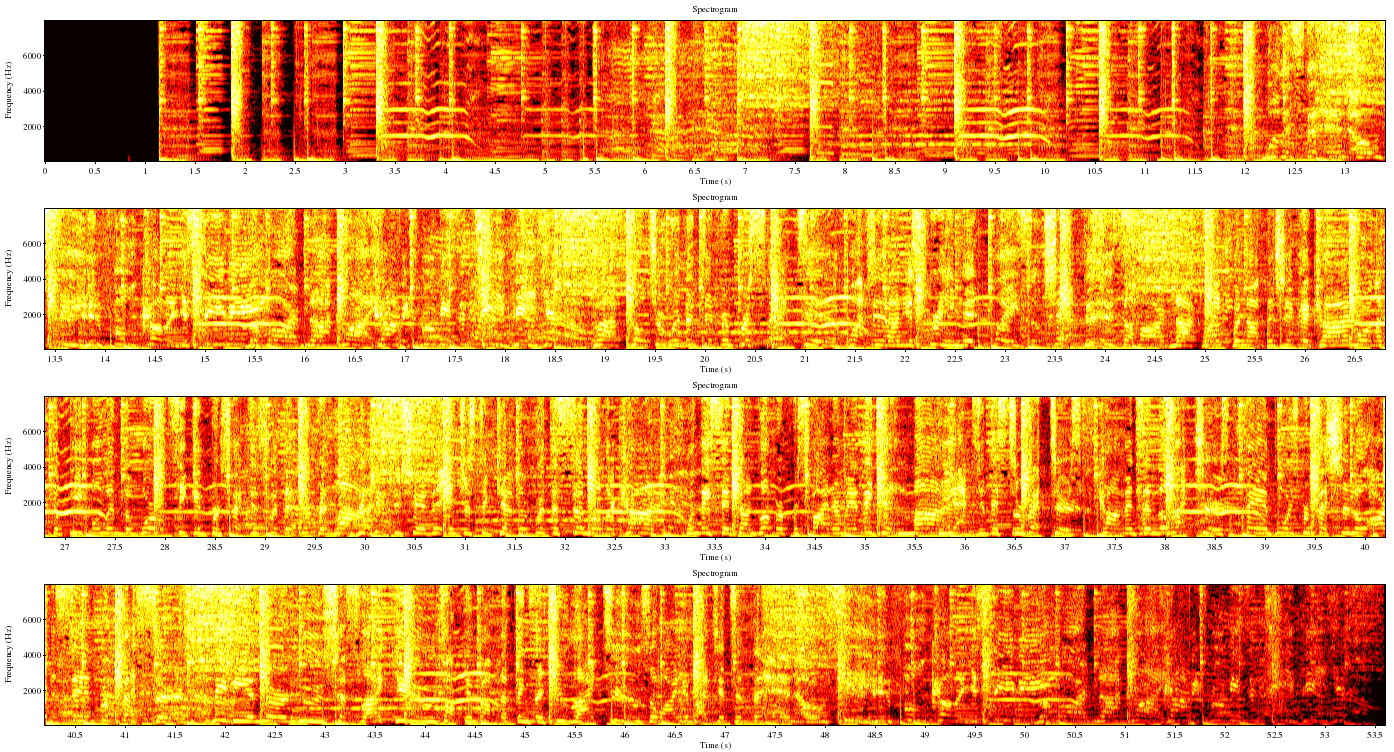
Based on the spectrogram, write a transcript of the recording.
Your screen, hit play, so check this. This is the hard knock life, but not the chica kind. More like the people in the world seeking perspectives with a different line. The kids who share their interests together with a similar kind. When they said Don Glover for Spider-Man, they didn't mind. The activists, directors, comments, and the lectures. Fanboys, professional artists, and professors. Maybe a nerd who's just like you, talking about the things that you like too. So I invite you to the NOC in full color. You see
